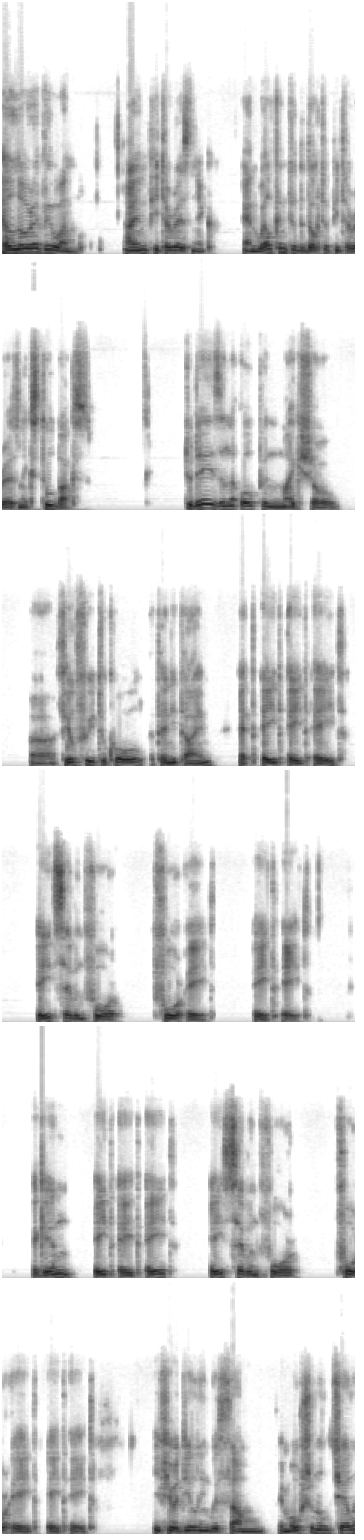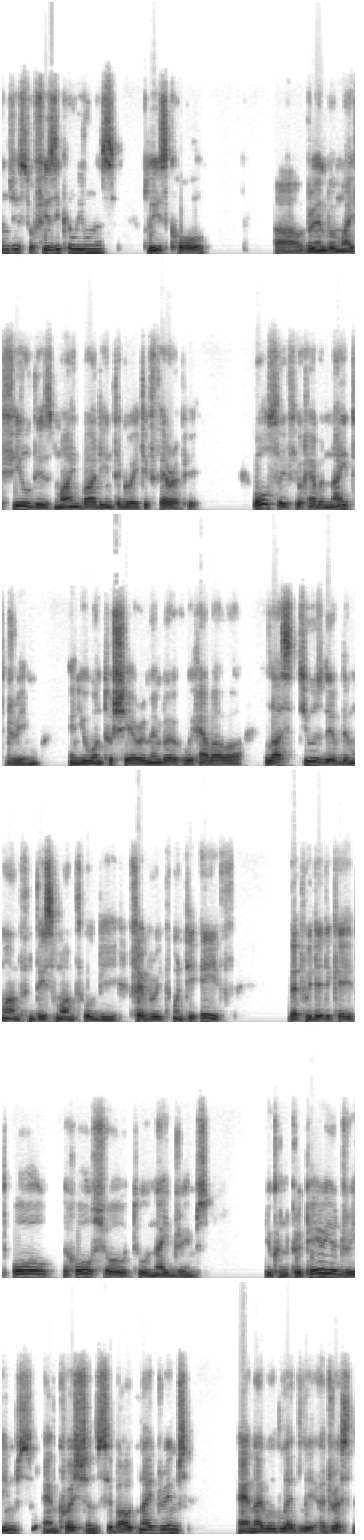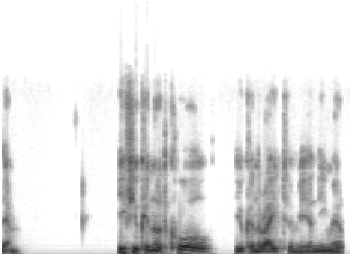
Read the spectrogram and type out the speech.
Hello, everyone. I am Peter Reznik, and welcome to the Dr. Peter Reznik's Toolbox. Today is an open mic show. Uh, feel free to call at any time at 888 874 4888. Again, 888 874 4888. If you are dealing with some emotional challenges or physical illness, please call. Uh, remember, my field is mind body integrative therapy. Also, if you have a night dream and you want to share, remember, we have our last Tuesday of the month. This month will be February 28th, that we dedicate all the whole show to night dreams. You can prepare your dreams and questions about night dreams and I will gladly address them. If you cannot call, you can write to me an email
